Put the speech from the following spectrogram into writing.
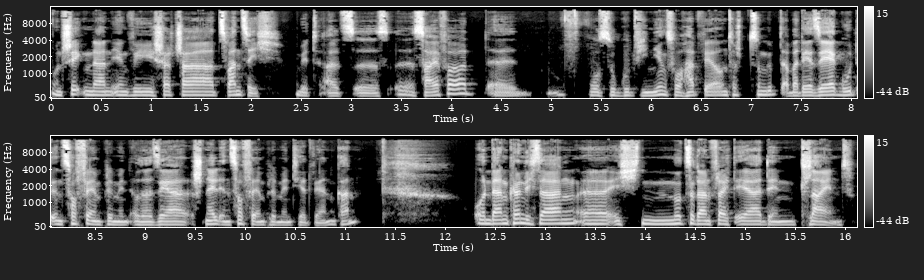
und schicken dann irgendwie Chacha 20 mit als äh, äh, Cypher, äh, wo es so gut wie nirgendwo Hardware-Unterstützung gibt, aber der sehr gut in Software implementiert oder sehr schnell in Software implementiert werden kann. Und dann könnte ich sagen, äh, ich nutze dann vielleicht eher den Client.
